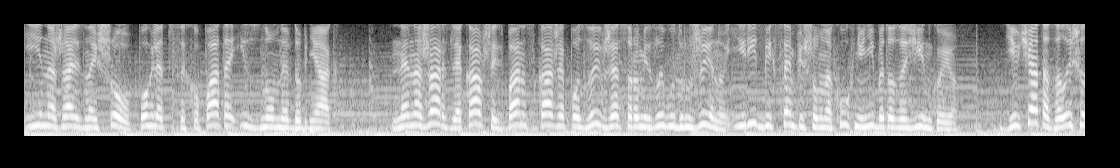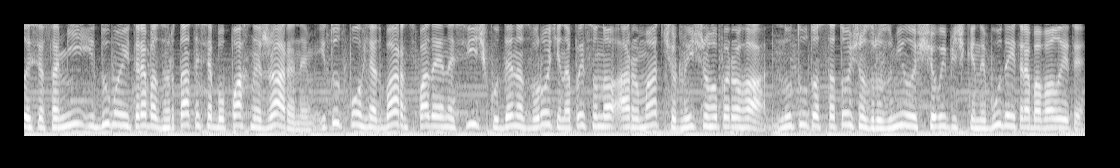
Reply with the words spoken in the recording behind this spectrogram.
і, на жаль, знайшов погляд психопата і знов невдобняк. Не на жар злякавшись, Барнс каже, позви вже сором'язливу дружину, і Рід бігцем пішов на кухню, нібито за жінкою. Дівчата залишилися самі і думають, треба згортатися, бо пахне жареним. І тут погляд Барнс падає на свічку, де на звороті написано аромат чорничного пирога. Ну тут остаточно зрозуміло, що випічки не буде і треба валити.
